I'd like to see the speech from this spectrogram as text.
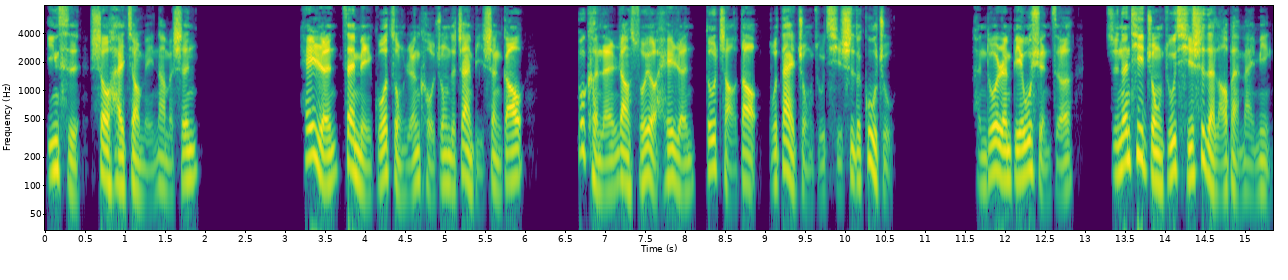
因此受害较没那么深。黑人在美国总人口中的占比甚高。不可能让所有黑人都找到不带种族歧视的雇主，很多人别无选择，只能替种族歧视的老板卖命。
